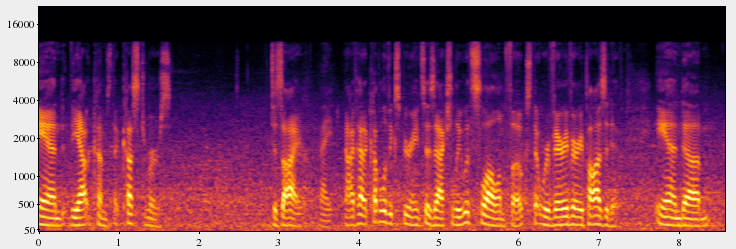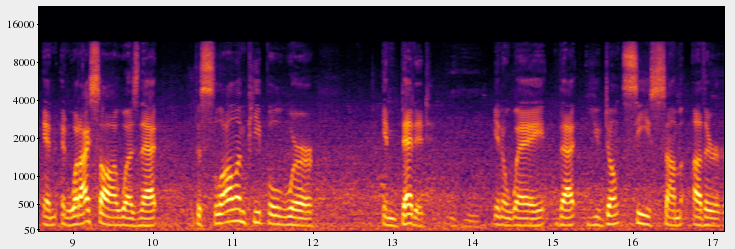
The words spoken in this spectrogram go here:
and the outcomes that customers desire. Right. Now I've had a couple of experiences actually with Slalom folks that were very, very positive. And, um, and, and what I saw was that the slalom people were embedded mm -hmm. in a way that you don't see some other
